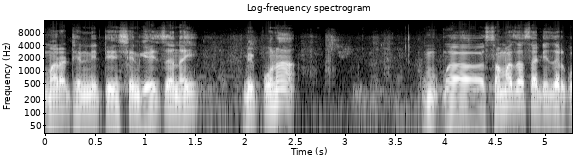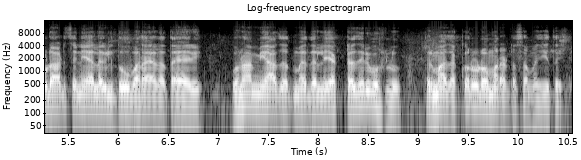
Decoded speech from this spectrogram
मराठ्यांनी टेन्शन घ्यायचं नाही. मी पुन्हा समाजासाठी जर कुठं अडचणी यायला लागली तो भरायला तयार आहे. पुन्हा मी आझाद मैदानाला एकटा जरी बसलो तर माझा करोडो मराठा समाज इथं आहे.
